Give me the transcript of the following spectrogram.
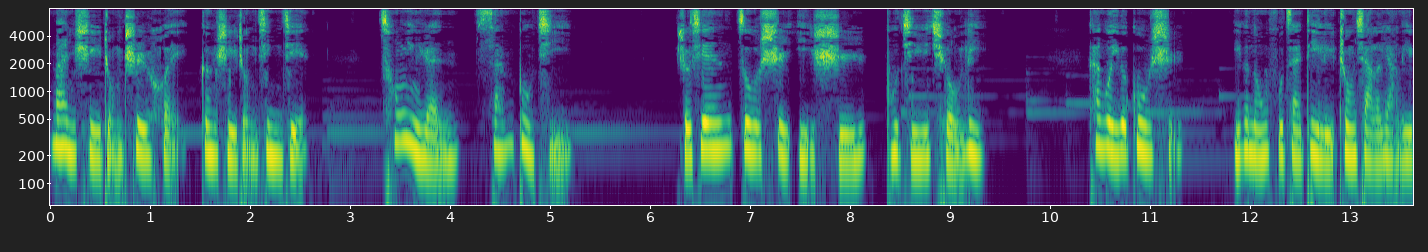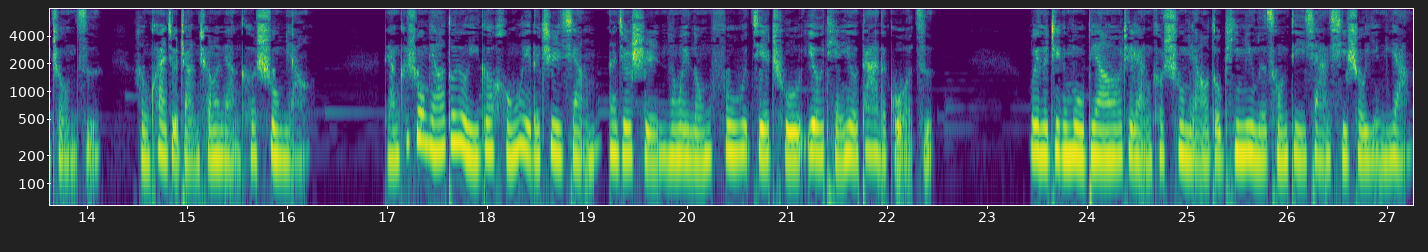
慢是一种智慧，更是一种境界。聪明人三不急：首先做事以时，不急于求利。看过一个故事，一个农夫在地里种下了两粒种子，很快就长成了两棵树苗。两棵树苗都有一个宏伟的志向，那就是能为农夫结出又甜又大的果子。为了这个目标，这两棵树苗都拼命地从地下吸收营养。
